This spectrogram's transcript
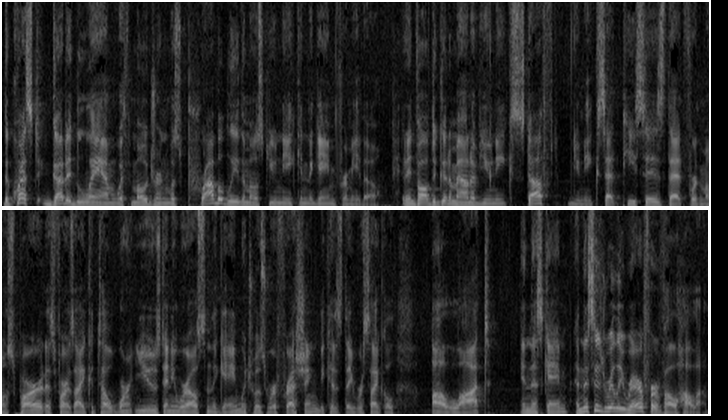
The quest Gutted Lamb with Modron was probably the most unique in the game for me, though. It involved a good amount of unique stuff, unique set pieces that, for the most part, as far as I could tell, weren't used anywhere else in the game, which was refreshing because they recycle a lot in this game. And this is really rare for Valhalla.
